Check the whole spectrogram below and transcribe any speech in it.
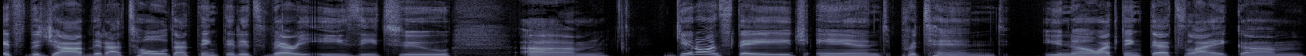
it's the job that I told. I think that it's very easy to um, get on stage and pretend. You know, I think that's like um,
